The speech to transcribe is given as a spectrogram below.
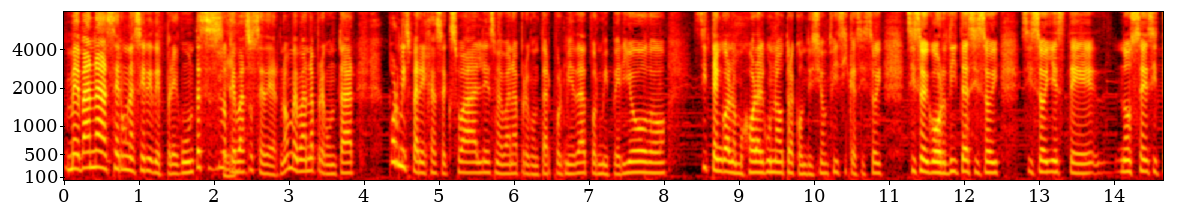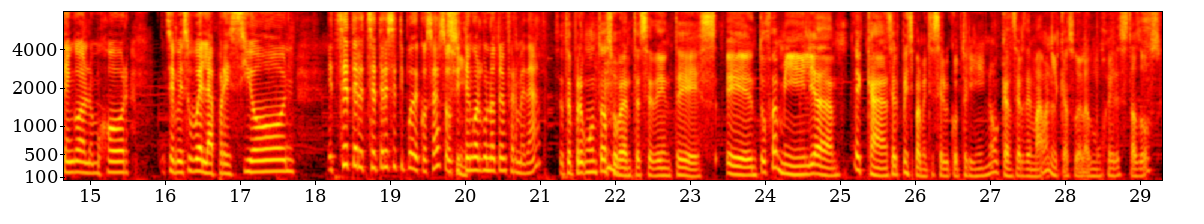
me van a hacer una serie de preguntas, eso es lo que va a suceder, ¿no? Me van a preguntar por mis parejas sexuales, me van a preguntar por mi edad, por mi periodo, si tengo a lo mejor alguna otra condición física, si soy, si soy gordita, si soy, si soy este, no sé, si tengo a lo mejor, se me sube la presión, etcétera, etcétera, ese tipo de cosas, o si tengo alguna otra enfermedad. Se te pregunta sobre antecedentes en tu familia de cáncer, principalmente cervicoterino, cáncer de mama, en el caso de las mujeres, estas dos.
